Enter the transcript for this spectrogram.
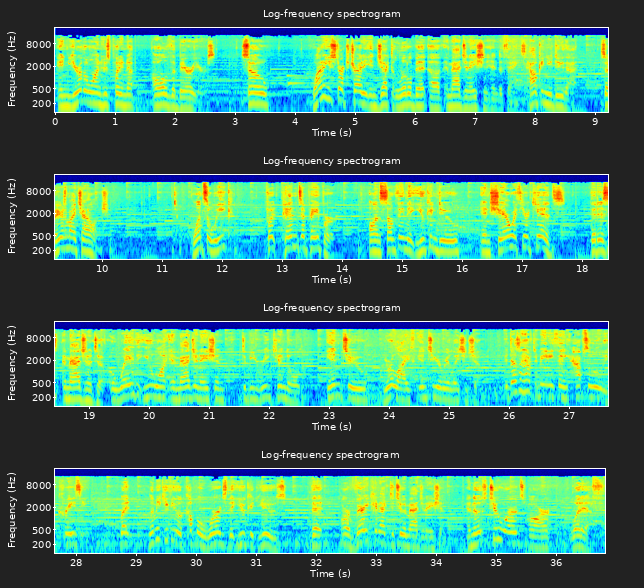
and you're the one who's putting up all of the barriers. So, why don't you start to try to inject a little bit of imagination into things? How can you do that? So, here's my challenge once a week, put pen to paper on something that you can do and share with your kids that is imaginative, a way that you want imagination to be rekindled into your life, into your relationship. It doesn't have to be anything absolutely crazy, but let me give you a couple words that you could use that are very connected to imagination. And those two words are what if.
